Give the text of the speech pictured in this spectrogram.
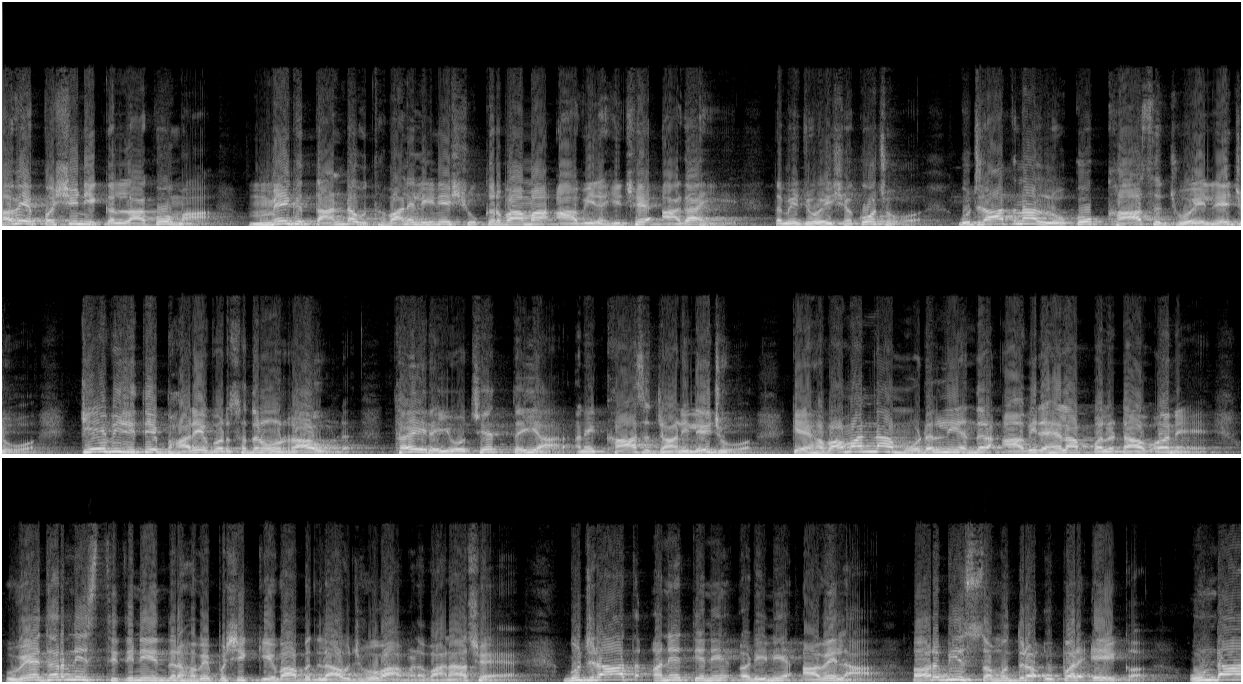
હવે પછીની કલાકોમાં મેઘ તાંડવ થવાને લઈને શું કરવામાં આવી રહી છે આગાહી? તમે જોઈ શકો છો. ગુજરાતના લોકો ખાસ જોઈ લેજો. કેવી રીતે ભારે વરસાદનો રાઉન્ડ થઈ રહ્યો છે તૈયાર. અને ખાસ જાણી લેજો કે હવામાનના મોડલની અંદર આવી રહેલા પલટાવ અને વેધરની સ્થિતિની અંદર હવે પછી કેવા બદલાવ જોવા મળવાના છે. ગુજરાત અને તેને અડીને આવેલા અરબી સમુદ્ર ઉપર એક ઊંડા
